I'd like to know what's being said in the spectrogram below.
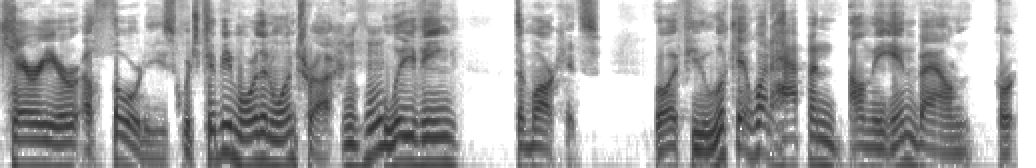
carrier authorities, which could be more than one truck, mm-hmm. leaving the markets. Well, if you look at what happened on the inbound or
